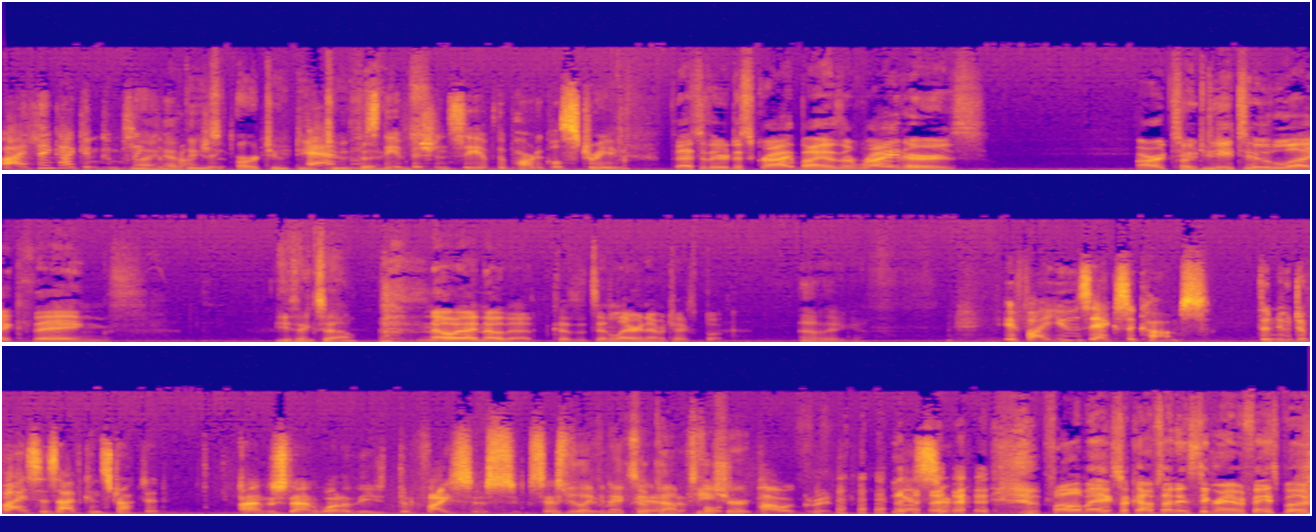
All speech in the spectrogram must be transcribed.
I think I can complete I the have these project R2D2 and boost the things. efficiency of the particle stream. That's what they're described by as the writers. R2D2 like things. You think so? No, I know that because it's in Larry Nemecek's book. Oh, there you go. If I use exocomps, the new devices I've constructed, I understand one of these devices successfully like an repaired exocomp a faulty t-shirt? power grid. Yes, sir. Follow my exocomps on Instagram and Facebook.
